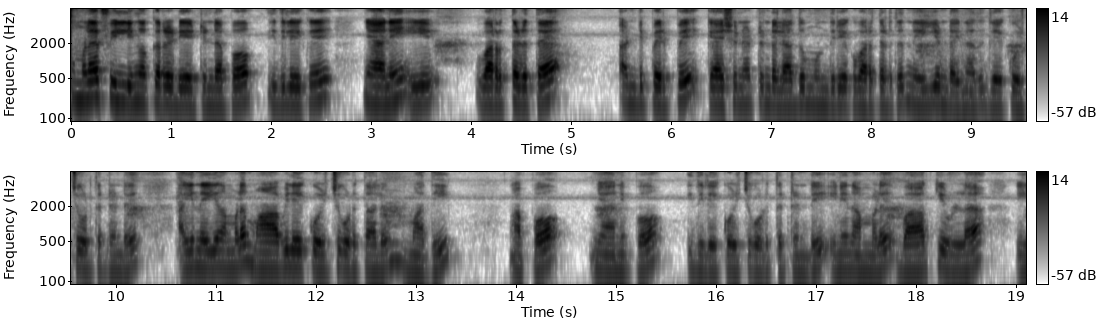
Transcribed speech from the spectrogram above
നമ്മളെ ഫില്ലിംഗ് ഒക്കെ റെഡി ആയിട്ടുണ്ട്. അപ്പോൾ ഇതിലേക്ക് ഞാൻ ഈ വറുത്തെടുത്ത അണ്ടിപ്പരിപ്പ് കാഷ്യൂനട്ട് ഉണ്ടല്ലോ അതും മുന്തിരിയൊക്കെ വറുത്തെടുത്ത് നെയ്യ് ഉണ്ടായിരുന്നു. അത് ഇതിലേക്ക് ഒഴിച്ച് കൊടുത്തിട്ടുണ്ട്. ഈ നെയ്യ് നമ്മൾ മാവിലേക്ക് ഒഴിച്ച് കൊടുത്താലും മതി. അപ്പോൾ ഞാനിപ്പോൾ ഇതിലേക്ക് ഒഴിച്ച് കൊടുത്തിട്ടുണ്ട്. ഇനി നമ്മൾ ബാക്കിയുള്ള ഈ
